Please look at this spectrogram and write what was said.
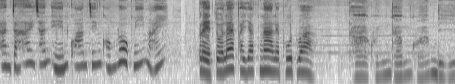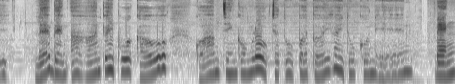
ท่านจะให้ฉันเห็นความจริงของโลกนี้ไหม เปรตตัวแรกพยักหน้าและพูดว่า ถ้าคุณทำความดี และแบ่งอาหารไปให้พวกเขา ความจริงของโลกจะถูกเปิดเผยให้ทุกคนเห็น แบงค์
